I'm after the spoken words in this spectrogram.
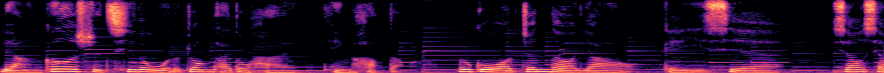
两个时期的我的状态都还挺好的。如果真的要给一些小小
